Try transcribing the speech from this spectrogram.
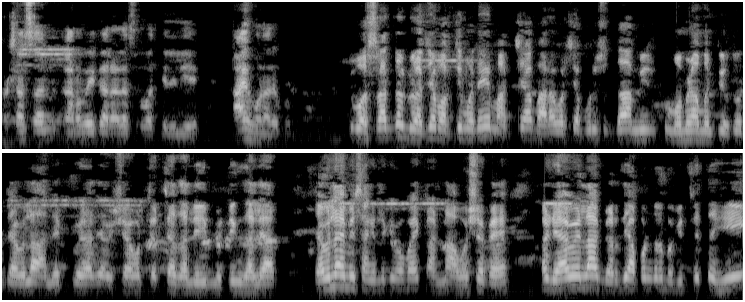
प्रशासन कारवाई करायला सुरुवात केलेली आहे. काय होणार आहे पुढे? वस्त्रांतर गृहाच्या बाबतीमध्ये मागच्या बारा वर्षापूर्वी सुद्धा मी मुंबळा मंत्री होतो. त्यावेळेला अनेक वेळा या विषयावर चर्चा झाली मिटिंग झाल्या. त्यावेळेला आम्ही सांगितलं की बाबा हे काढणं आवश्यक आहे. कारण यावेळेला गर्दी आपण जर बघितली तर ही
